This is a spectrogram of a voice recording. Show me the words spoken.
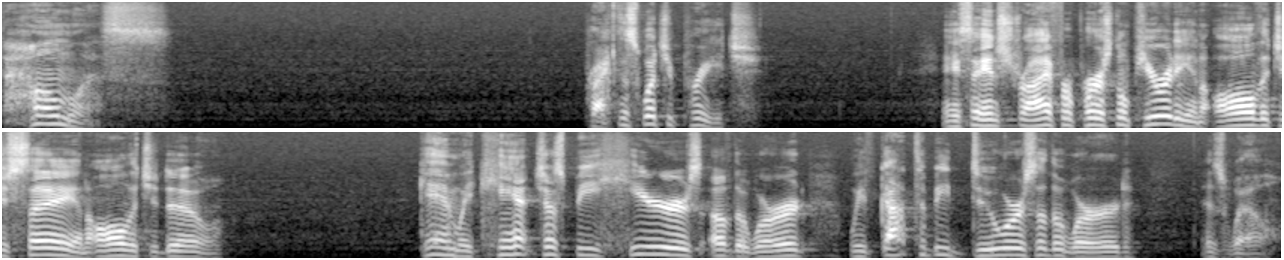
the homeless. Practice what you preach. And he's saying, strive for personal purity in all that you say and all that you do. Again, we can't just be hearers of the word, we've got to be doers of the word as well.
